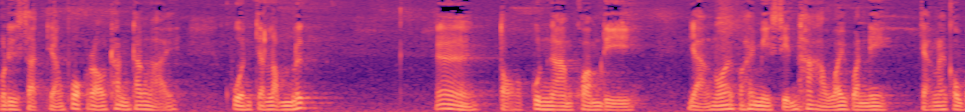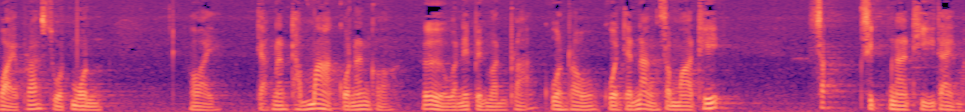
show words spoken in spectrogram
บริษัทอย่างพวกเราท่านทั้งหลาย ควรจะลำลึกต่อคุณงามความดี อย่างน้อยก็ให้มีศีลห้าไว้วันนี้ จากนั้นก็ไหว้พระสวดมนต์ ไหว้จากนั้นทำมากกว่านั้นก็ เออ วันนี้เป็นวันพระ ควรเราควรจะนั่งสมาธิ สักสิบนาทีได้ไหม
